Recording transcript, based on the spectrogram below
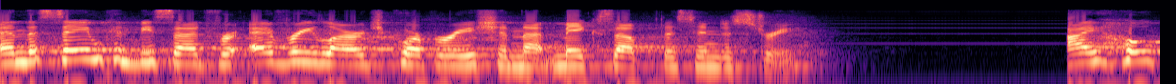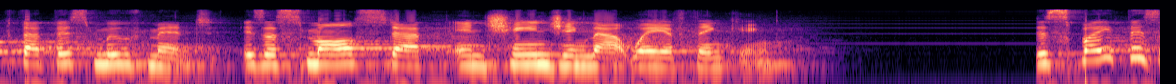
And the same can be said for every large corporation that makes up this industry. I hope that this movement is a small step in changing that way of thinking. Despite this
